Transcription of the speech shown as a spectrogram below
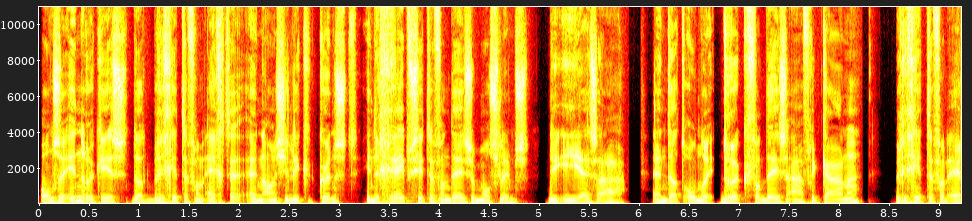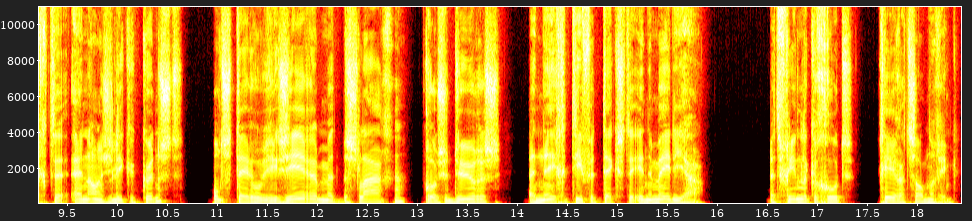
Onze indruk is dat Brigitte van Echten en Angelique Kunst in de greep zitten van deze moslims, de ISA. En dat onder druk van deze Afrikanen, Brigitte van Echten en Angelique Kunst, ons terroriseren met beslagen, procedures en negatieve teksten in de media. Met vriendelijke groet, Gerard Sandering.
